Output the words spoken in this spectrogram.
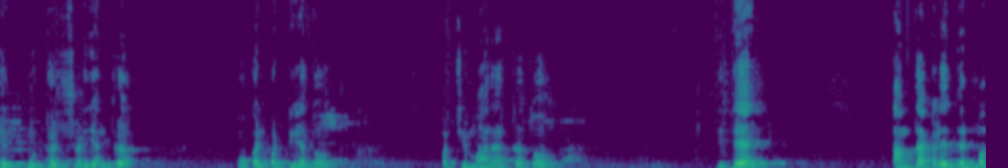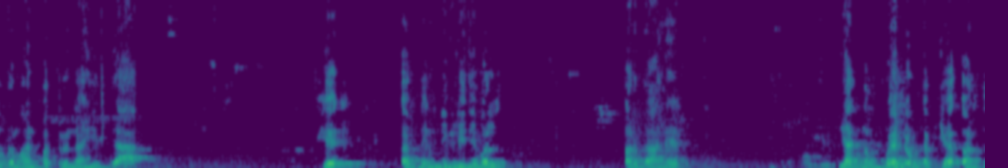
हे मोठं षडयंत्र कोकणपट्टी असो पश्चिम महाराष्ट्र असो तिथे आमच्याकडे जन्म प्रमाणपत्र नाही द्या. हे अगदी निग्लिजिबल अर्ज आले यात नव्याण्णव टक्के अर्ज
